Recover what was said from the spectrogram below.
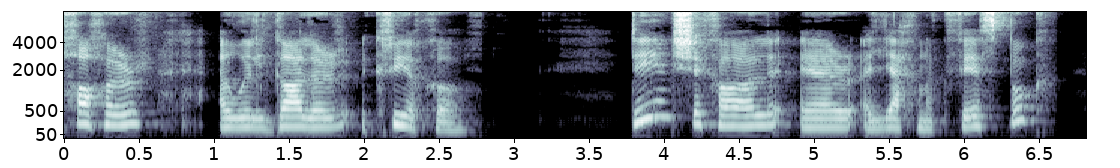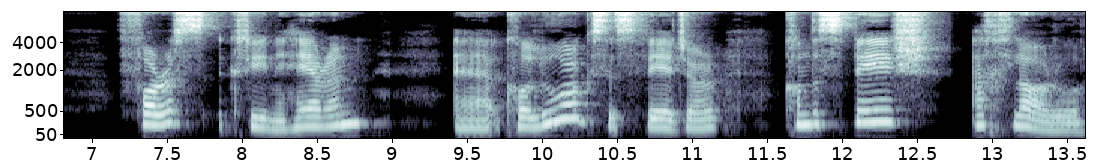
thothair a bhfuil galarríocha. Déon seáil ar a leachnach Facebook, Forras chrí nahéan, eh, choúag sa sféidir chun de spéis a chlárú.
